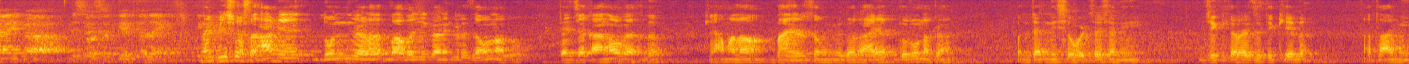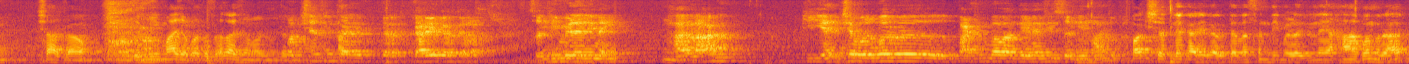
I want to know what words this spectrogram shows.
काय का विश्वासात घेतलं नाही? नाही विश्वास आम्ही दोन वेळा बाबाजी कानेकडे जाऊन आलो. त्यांच्या कानावर घातलं की आम्हाला बाहेरचा उमेदवार आयात करू नका. पण त्यांनी शेवटच्या क्षणी जे करायचं ते केलं. आता आम्ही शाखा म्हणजे मी माझ्या पदाचा राजीनामा पक्षातील कार्यकर्त्याला संधी मिळाली नाही. हा राग की यांच्याबरोबर पाठिंबा देण्याची संधी होता पक्षातल्या कार्यकर्त्याला संधी मिळाली नाही हा पण राग.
